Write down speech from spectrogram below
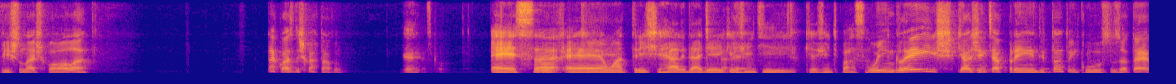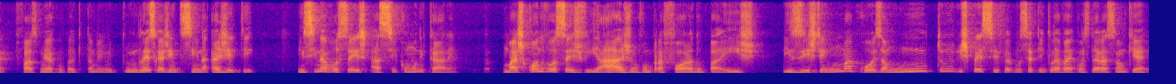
visto na escola, tá quase descartável. Essa Porque- é uma triste realidade aí que, a, gente, que a gente passa. O inglês que a gente aprende, tanto em cursos, até faço minha culpa aqui também. O inglês que a gente ensina, a gente ensina vocês a se comunicarem. Mas quando vocês viajam, vão para fora do país, existe uma coisa muito específica que você tem que levar em consideração, que é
